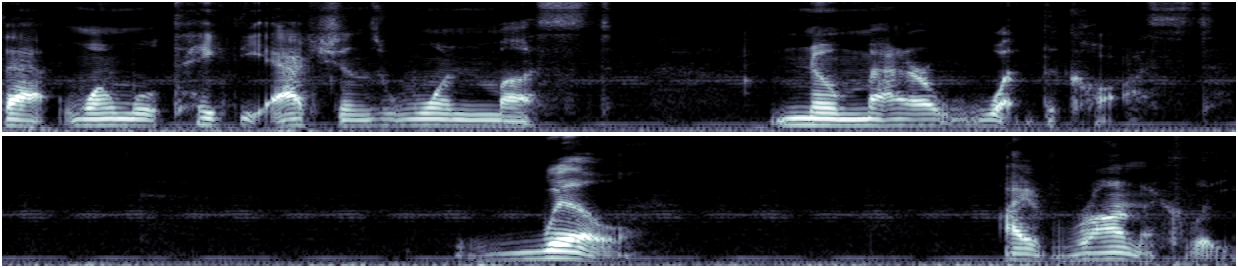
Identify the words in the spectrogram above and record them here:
That one will take the actions one must, no matter what the cost. Will, ironically,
